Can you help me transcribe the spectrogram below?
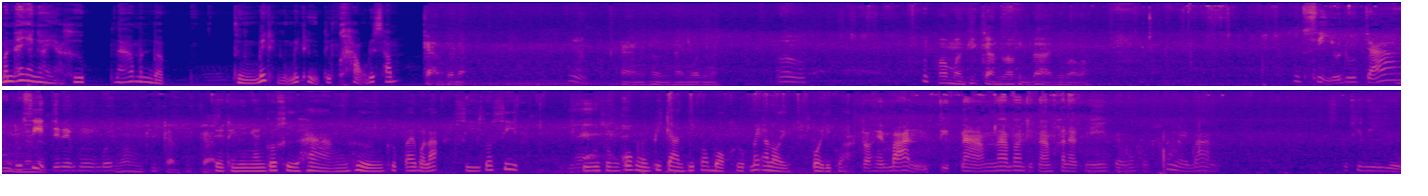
มันได้ยังไงอะ คือน้ำมันแบบถึงไม่ถึงไม่ถึงติวเข่าด้วยซ้ำกะตัวน่ะเนี่ยหางเหิงหางหมดเลยเออเพราะมันพิการเราถึงได้หรือเปล่าวะสีดูจ้าอืมดูสีจะเลยมึงเบ้ยหรือว่ามันพิการพิการแต่ถึงอย่างนั้นก็คือห่างเหิงคือไปหมดละ สีก็ซีด ดูทรงก็คงพิการที่ป้าบอกคือไม่อร่อยปล่อยดีกว่า ต่อให้บ้านติดน้ำหน้าบ้านติดน้ำขนาดนี้ แต่ว่าข้างในบ้านดูทีวีอยู่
